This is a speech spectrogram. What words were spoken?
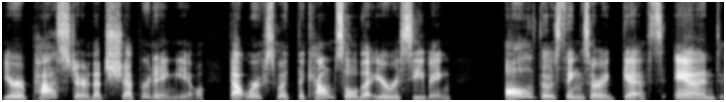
your pastor that's shepherding you. That works with the counsel that you're receiving. All of those things are a gift. And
